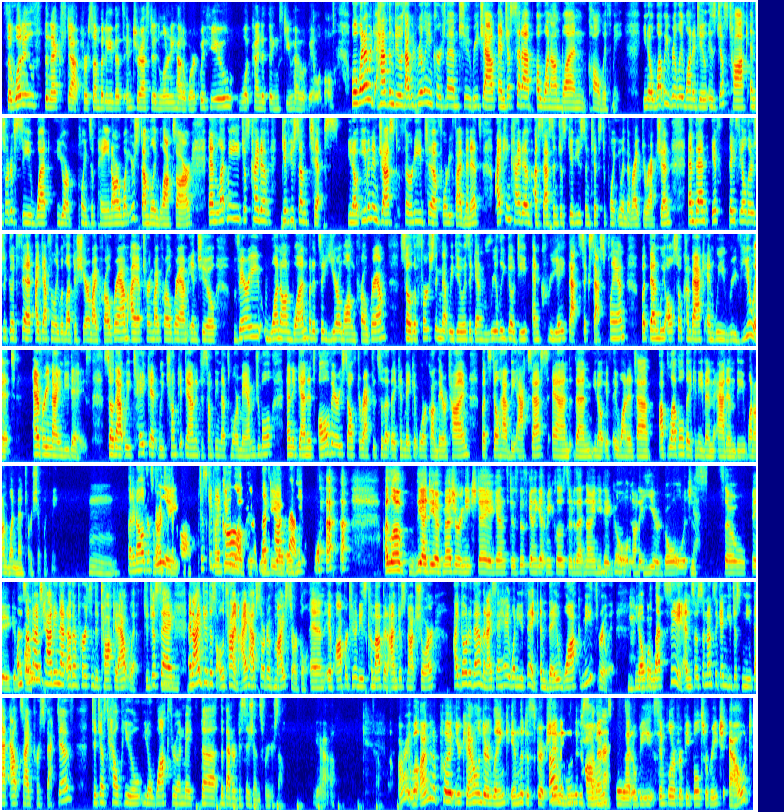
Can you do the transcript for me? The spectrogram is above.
So, what is the next step for somebody that's interested in learning how to work with you? What kind of things do you have available? Well, what I would have them do is I would really encourage them to reach out and just set up a one on one call with me. You know, what we really want to do is just talk and sort of see what your points of pain are, what your stumbling blocks are, and let me just kind of give you some tips you know, even in just 30 to 45 minutes, I can kind of assess and just give you some tips to point you in the right direction. And then if they feel there's a good fit, I definitely would love to share my program. I have turned my program into very one on one, but it's a year long program. So the first thing that we do is, again, really go deep and create that success plan. But then we also come back and we review it every 90 days so that we take it, we chunk it down into something that's more manageable. And again, it's all very self directed so that they can make it work on their time, but still have the access. And then, you know, if they wanted to up level, they can even add in the one on one mentorship with me. Hmm. But it all just starts really? with a call. Just give me I a call. Let's idea. talk about it. I love the idea of measuring each day against is this going to get me closer to that 90 day mm-hmm. goal, not a year goal, which yeah. is so big. And, and sometimes having that other person to talk it out with, to just say, mm-hmm. and I do this all the time. I have sort of my circle. And if opportunities come up and I'm just not sure, I go to them and I say, Hey, what do you think? And they walk me through it. You know, well, let's see. And so sometimes again, you just need that outside perspective to just help you, you know, walk through and make the the better decisions for yourself. Yeah. All right. Well, I'm going to put your calendar link in the description oh, and in the comments so, so, that it'll be simpler for people to reach out.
